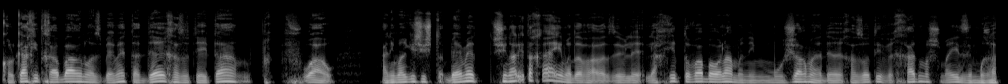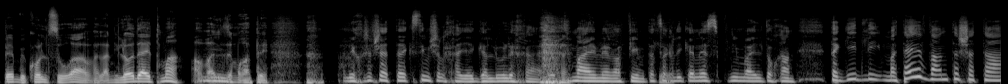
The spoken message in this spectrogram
כל כך התחברנו, אז באמת הדרך הזאת הייתה, וואו. אני מרגיש שבאמת שינה לי את החיים הדבר הזה, להכי טובה בעולם, אני מאושר מהדרך הזאת, וחד משמעית זה מרפא בכל צורה, אבל אני לא יודע את מה, אבל Mm. זה מרפא. אני חושב שהטקסטים שלך יגלו לך את מה הם מרפאים. אתה צריך כן. להיכנס פנימה אל תוכם. תגיד לי, מתי הבנת שאתה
